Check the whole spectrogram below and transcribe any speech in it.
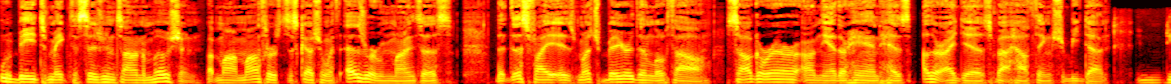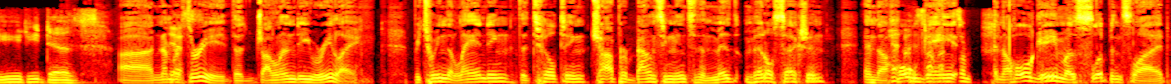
would be to make decisions on emotion, but Mon Mothma's discussion with Ezra reminds us that this fight is much bigger than Lothal. Saw Gerrera, on the other hand, has other ideas about how things should be done. indeed he does. Uh, number Yes. three, the Jalindi relay. Between the landing, the tilting, chopper bouncing into the mid- middle section, and the whole game awesome. and the whole game of slip and slide,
